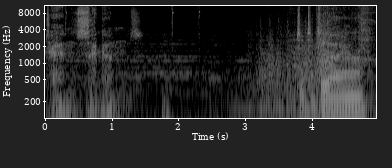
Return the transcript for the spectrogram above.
ten seconds. do, do, do.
